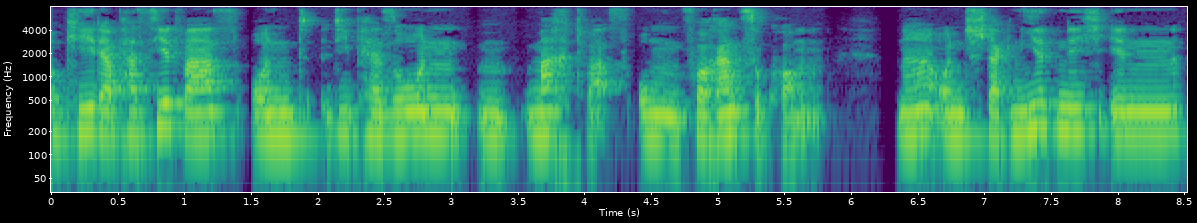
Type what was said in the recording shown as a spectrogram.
okay, da passiert was und die Person macht was, um voranzukommen. Ne? Und stagniert nicht in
